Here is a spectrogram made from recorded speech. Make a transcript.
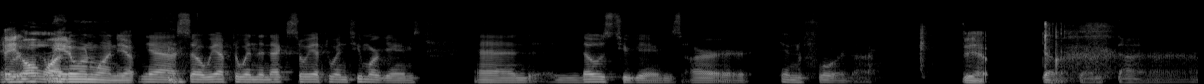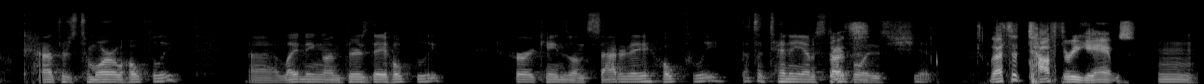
Eight and one. Eight and one. Yep. Yeah, so we have to win the next. So we have to win two more games, and those two games are in Florida. Yep. Dun, dun, dun. Panthers tomorrow, hopefully. Uh, Lightning on Thursday, hopefully. Hurricanes on Saturday, hopefully. That's a 10 a.m. start, That's- boys. Shit. That's a tough three games. Mm.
